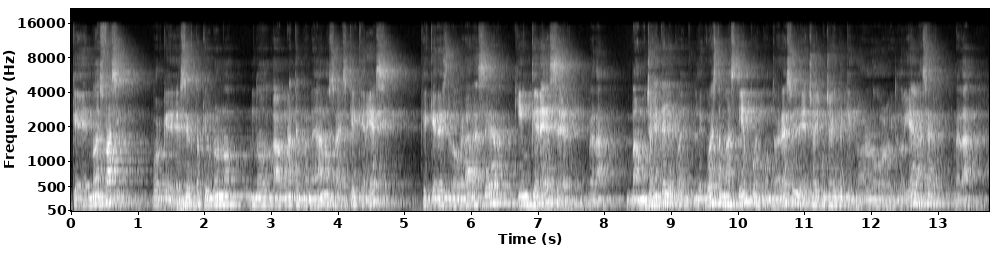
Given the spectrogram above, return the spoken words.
Que no es fácil, porque es cierto que uno no, no a una temprana edad no sabes qué querés qué querés lograr hacer, quién querés ser, ¿verdad? A mucha gente le, le, cuesta más tiempo encontrar eso y de hecho hay mucha gente que no lo llega a hacer, ¿verdad?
